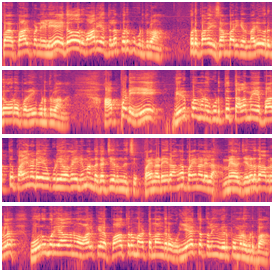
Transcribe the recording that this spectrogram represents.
பா பால் பண்ணையிலேயே ஏதோ ஒரு வாரியத்தில் பொறுப்பு கொடுத்துருவாங்க. ஒரு பதவி சம்பாதிக்கிற மாதிரி ஒரு கௌரவ பதவி கொடுத்துருவாங்க. அப்படி விருப்பமனு கொடுத்து தலைமையை பார்த்து பயனடையக்கூடிய வகையிலும் அந்த கட்சி இருந்துச்சு. பயனடைகிறாங்க பயனடையலாம் அம்மையார் ஜெயலலிதா அவர்களை ஒரு முறையாவது நம்ம வாழ்க்கையில் பாத்திர மாட்டோமாங்கிற ஒரு ஏக்கத்துலையும் விருப்பமனு கொடுப்பாங்க.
